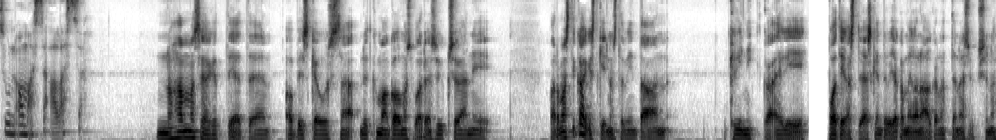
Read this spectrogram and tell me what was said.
sun omassa alassa? No hammaslääketieteen opiskelussa, nyt kun mä oon kolmas vuoden syksyä, niin varmasti kaikista kiinnostavinta on klinikka, eli potilastyöskentely, joka meillä on alkanut tänä syksynä.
